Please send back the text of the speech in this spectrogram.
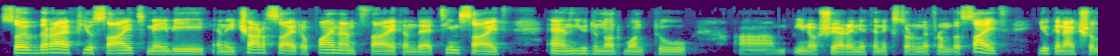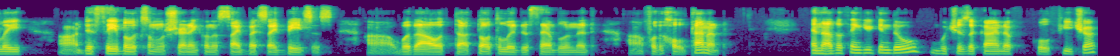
So if there are a few sites, maybe an HR site or finance site and their team site, and you do not want to um, you know, share anything externally from the site, you can actually uh, disable external sharing on a side-by-side basis uh, without uh, totally disabling it uh, for the whole tenant. Another thing you can do, which is a kind of cool feature,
